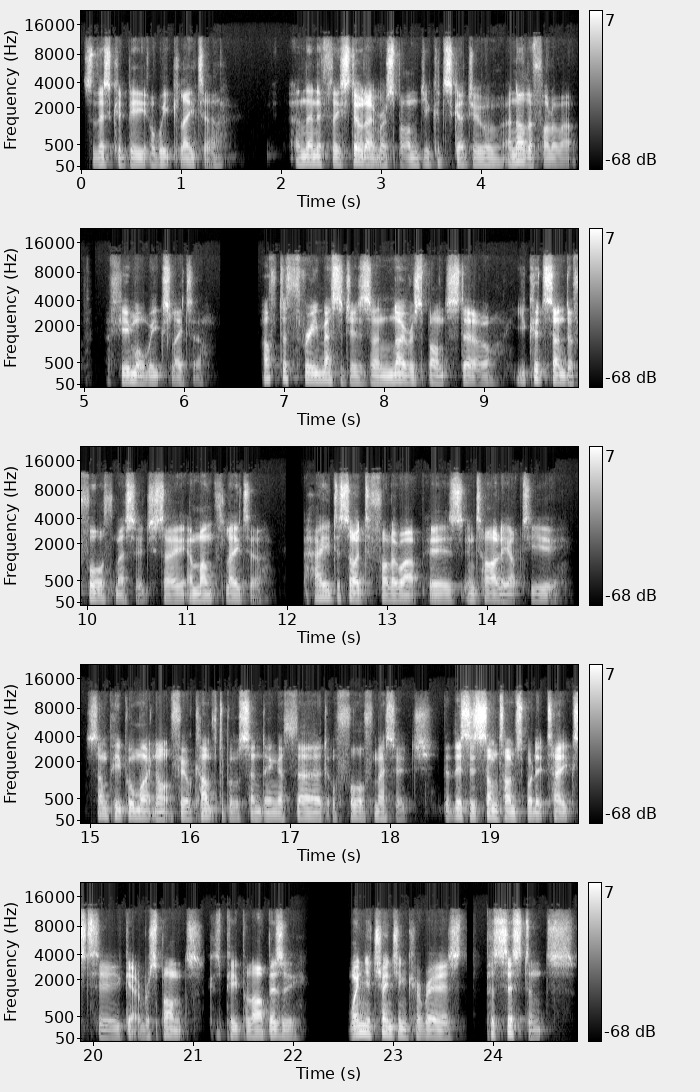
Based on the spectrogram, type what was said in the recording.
So this could be a week later and then if they still don't respond, you could schedule another follow up a few more weeks later. After three messages and no response still, you could send a fourth message, say a month later. How you decide to follow up is entirely up to you. Some people might not feel comfortable sending a third or fourth message, but this is sometimes what it takes to get a response because people are busy. When you're changing careers, persistence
